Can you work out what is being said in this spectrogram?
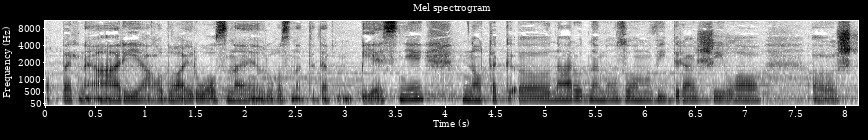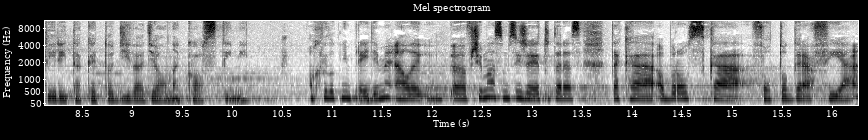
operné árie alebo aj rôzne, rôzne teda piesne. No tak Národné múzeum vydražilo štyri takéto divadelné kostýmy. O chvíľu k ním prejdeme, ale všimla som si, že je tu teraz taká obrovská fotografia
